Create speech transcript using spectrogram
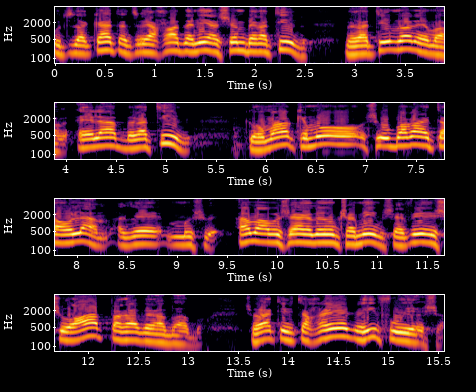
וצדקה תצליח חד אני השם ברטיב. ברטיב לא נאמר, אלא ברטיב. כלומר, כמו שהוא ברא את העולם, אז זה מושווה. אמר משה הגדול גשמים, שאפילו ישועה פרה ורבה בו. שועה תפתח ארץ והעיפו ישע.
